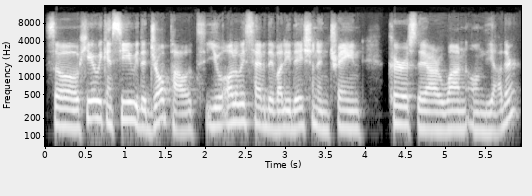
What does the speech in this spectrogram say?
So here we can see with the dropout, you always have the validation and train curves that are one on the other.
